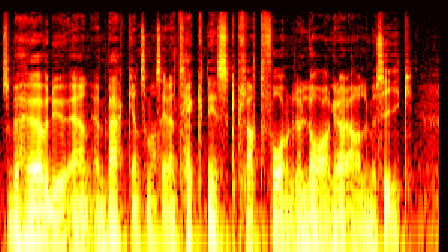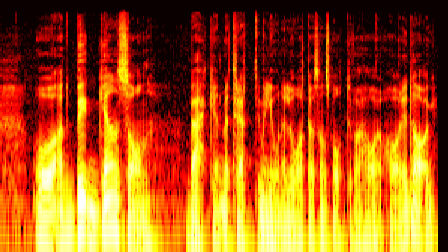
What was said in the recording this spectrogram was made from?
så behöver du en, en backend som man säger, en teknisk plattform där du lagrar all musik. Och att bygga en sån backend med 30 miljoner låtar som Spotify har, har idag.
